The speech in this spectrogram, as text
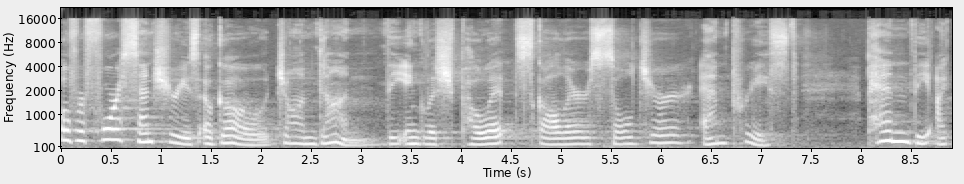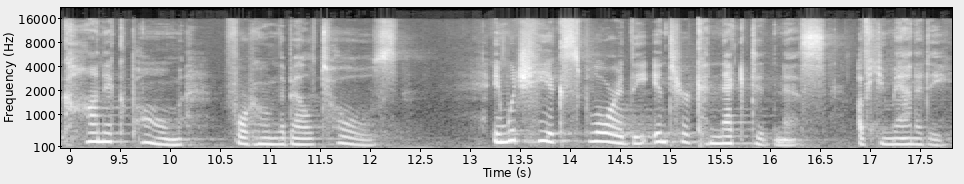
Over four centuries ago, John Donne, the English poet, scholar, soldier, and priest, penned the iconic poem For Whom the Bell Tolls, in which he explored the interconnectedness of humanity.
